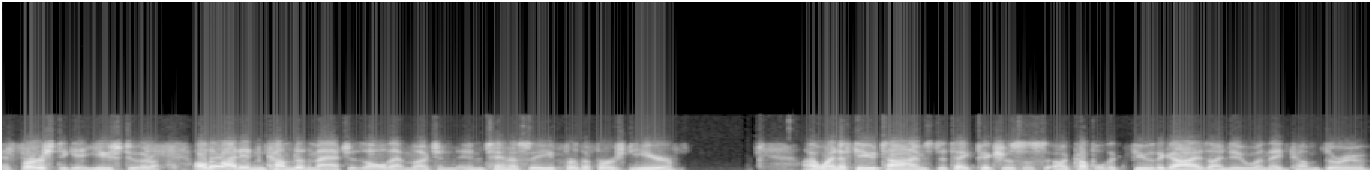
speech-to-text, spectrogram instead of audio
at first to get used to it. Although I didn't come to the matches all that much in, in Tennessee for the first year. I went a few times to take pictures of a couple of the few of the guys I knew when they'd come through.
